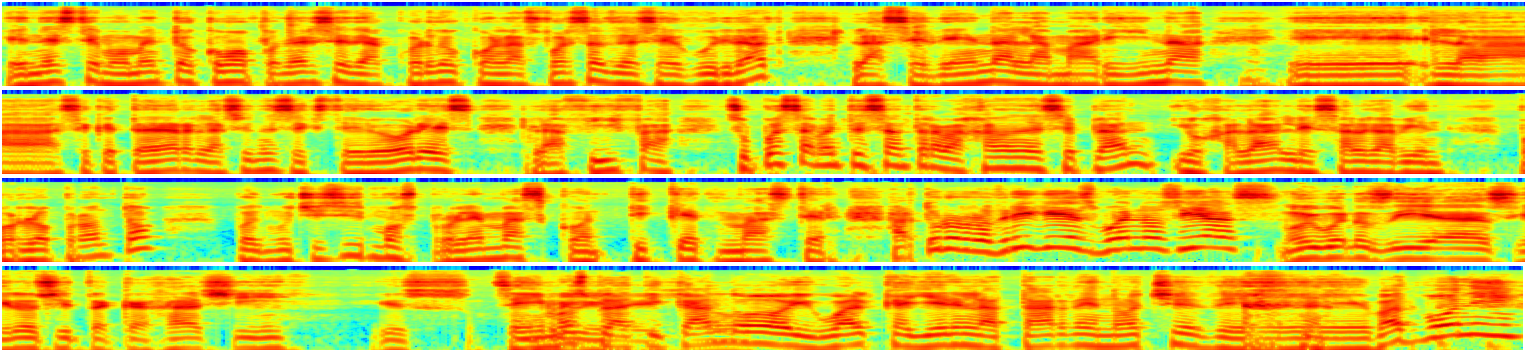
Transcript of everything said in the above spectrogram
en este momento cómo ponerse de acuerdo con las fuerzas de seguridad, la Sedena, la Marina, eh, la Secretaría de Relaciones Exteriores, la FIFA. Supuestamente están trabajando en ese plan y ojalá les salga bien. Por lo pronto, pues muchísimos problemas con Ticketmaster. Arturo Rodríguez, buenos días. Muy buenos días, Hiroshi Takahashi. Es Seguimos platicando igual que ayer en la tarde noche de Bad Bunny.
